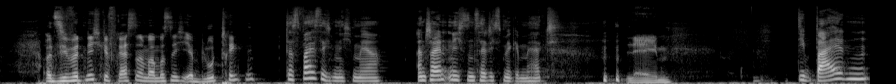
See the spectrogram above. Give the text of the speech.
Und sie wird nicht gefressen und man muss nicht ihr Blut trinken? das weiß ich nicht mehr. Anscheinend nicht, sonst hätte ich es mir gemerkt. Lame. Die beiden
